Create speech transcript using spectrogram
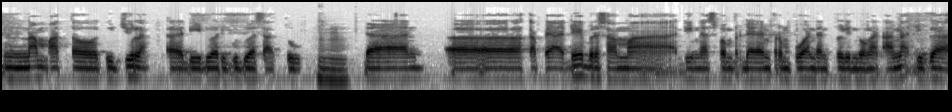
eh, 6 atau 7 lah uh, di 2021. Hmm. Dan uh, KPAD bersama Dinas Pemberdayaan Perempuan dan Pelindungan Anak juga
